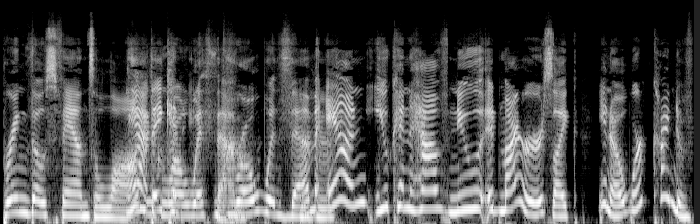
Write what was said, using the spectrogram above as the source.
bring those fans along? Yeah, they grow can with them. Grow with them. Mhm. And you can have new admirers. Like, you know, we're kind of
